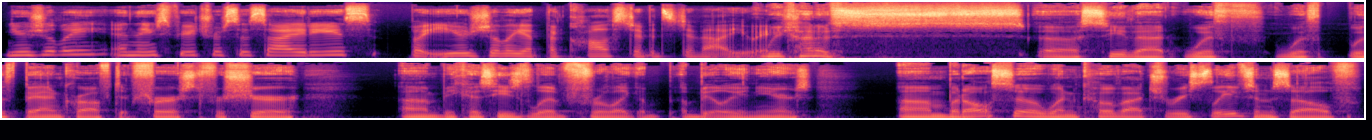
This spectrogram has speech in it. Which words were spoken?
usually in these future societies, but usually at the cost of its devaluation. We kind of s- uh, see that with with with Bancroft at first for sure, um, because he's lived for like a, a billion years. Um, but also when Kovacs resleeves himself,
